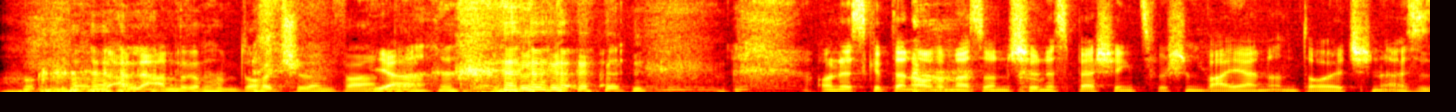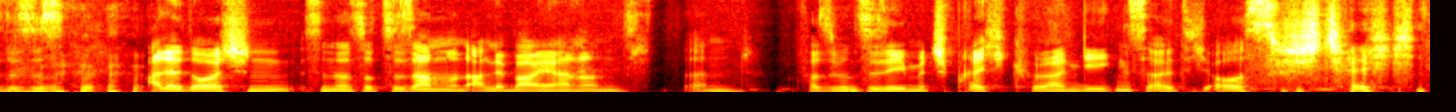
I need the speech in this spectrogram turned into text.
Und alle anderen haben Deutschland-Fahnen. Ja. und es gibt dann auch immer so ein schönes Bashing zwischen Bayern und Deutschen. Also das ist, alle Deutschen sind dann so zusammen und alle Bayern und dann versuchen sie sich mit Sprechchören gegenseitig auszustechen.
